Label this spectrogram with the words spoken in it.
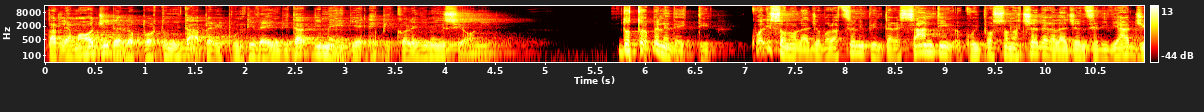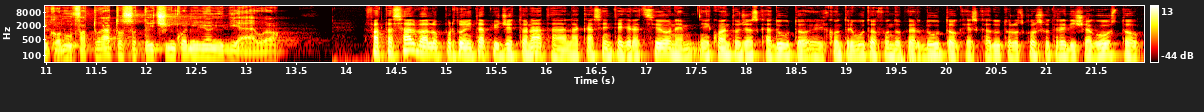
parliamo oggi delle opportunità per i punti vendita di medie e piccole dimensioni. Dottor Benedetti, quali sono le agevolazioni più interessanti a cui possono accedere le agenzie di viaggi con un fatturato sotto i 5 milioni di euro? Fatta salva l'opportunità più gettonata, la cassa integrazione e quanto già scaduto, il contributo a fondo perduto che è scaduto lo scorso 13 agosto,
